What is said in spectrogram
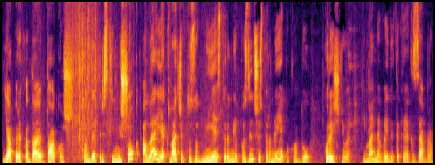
я перекладаю також в кондитерський мішок, але як начебто з однієї сторони, бо з іншої сторони я покладу коричневе. І в мене вийде таке, як зебра.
